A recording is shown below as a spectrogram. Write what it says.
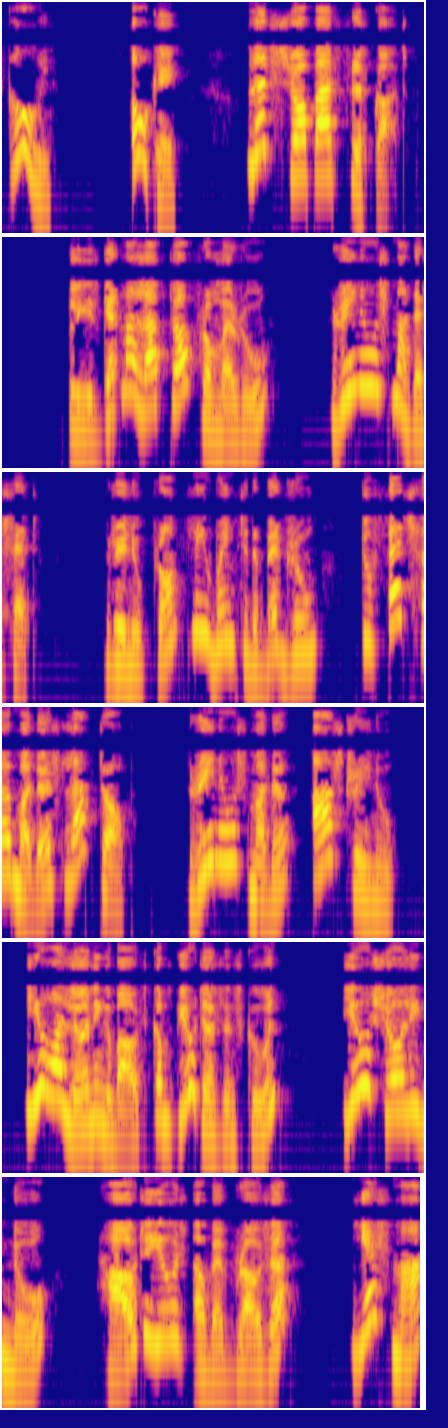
school. Okay, let's shop at Flipkart. Please get my laptop from my room. Renu's mother said. Renu promptly went to the bedroom to fetch her mother's laptop. Renu's mother asked Renu, You are learning about computers in school. You surely know how to use a web browser? Yes, Ma.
